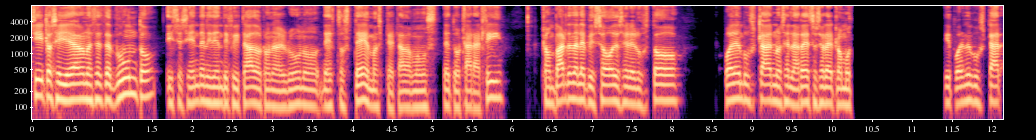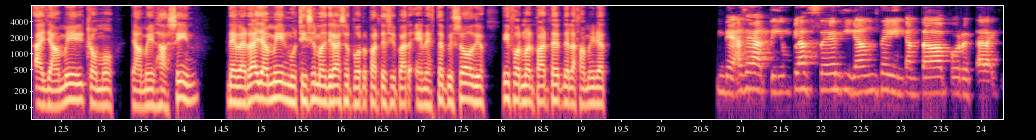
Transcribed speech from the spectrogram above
Chicos, si llegaron hasta este punto y se sienten identificados con alguno de estos temas que acabamos de tocar aquí, comparten el episodio si les gustó. Pueden buscarnos en las redes sociales como y pueden buscar a Yamil como Yamil Hassin. De verdad, Yamil, muchísimas gracias por participar en este episodio y formar parte de la familia. Gracias a ti, un placer gigante y encantada por estar aquí.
